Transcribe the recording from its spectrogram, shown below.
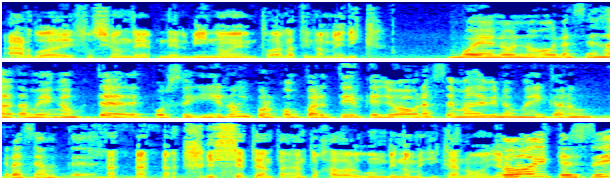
ardua de difusión de- del vino en toda Latinoamérica. Bueno, no, gracias a, también a ustedes por seguirnos y por compartir, que yo ahora sé más de vinos mexicanos gracias a ustedes. ¿Y si se te ha anta- antojado algún vino mexicano o ya no? Ay, que sí,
